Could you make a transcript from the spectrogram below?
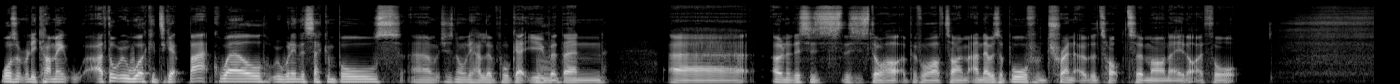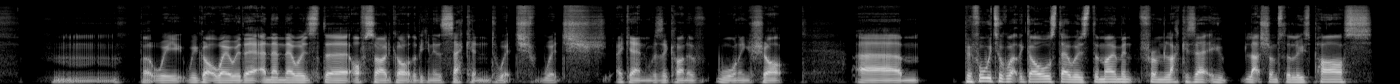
wasn't really coming. I thought we were working to get back well. We were winning the second balls, uh, which is normally how Liverpool get you. But then, uh, oh no, this is this is still before half time, and there was a ball from Trent over the top to Mane that I thought. Hmm, but we, we got away with it, and then there was the offside goal at the beginning of the second, which which again was a kind of warning shot. Um, before we talk about the goals, there was the moment from Lacazette who latched onto the loose pass.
